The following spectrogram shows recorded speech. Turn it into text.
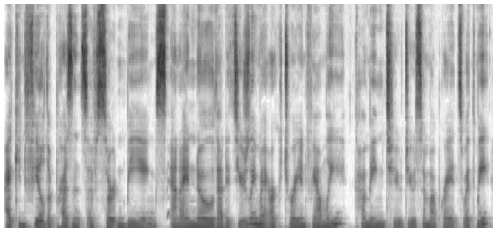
I can feel the presence of certain beings, and I know that it's usually my Arcturian family coming to do some upgrades with me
